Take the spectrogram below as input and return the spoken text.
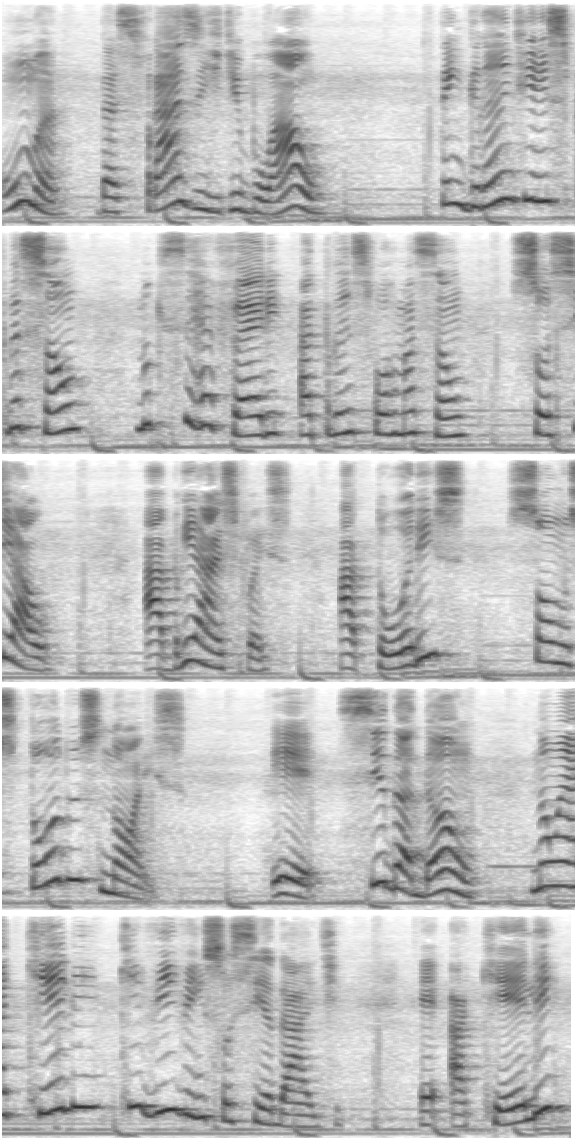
Uma das frases de Boal tem grande expressão no que se refere à transformação social. Abre aspas. Atores somos todos nós. E cidadão não é aquele que vive em sociedade, é aquele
